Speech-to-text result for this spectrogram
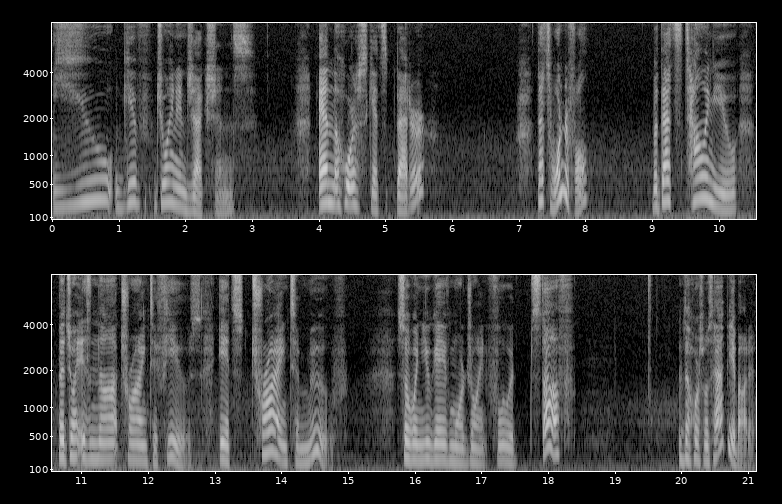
you give joint injections and the horse gets better, that's wonderful. But that's telling you the joint is not trying to fuse, it's trying to move. So when you gave more joint fluid stuff, the horse was happy about it.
